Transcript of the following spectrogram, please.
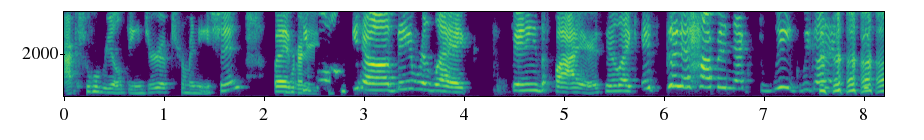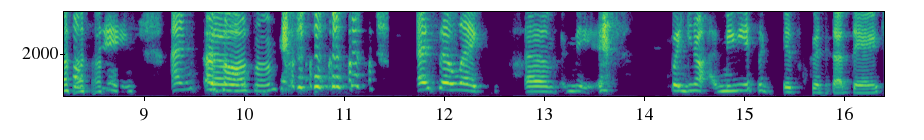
actual real danger of termination, but Right. people, you know, they were like fanning the fires. They're like, it's gonna happen next week. We gotta do something. And so That's awesome. and so like um me but you know maybe it's a it's good that they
